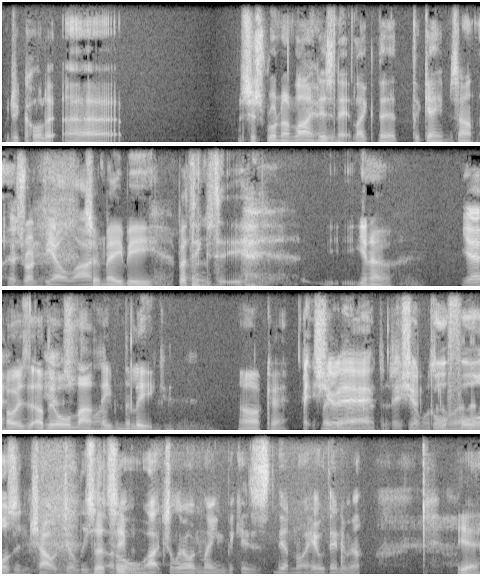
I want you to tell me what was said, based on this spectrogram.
what do you call it? Uh, it's just run online, Yeah. isn't it? Like the the games, aren't they? It's run via LAN. So maybe, but things, you know, Yeah. Oh, is it, are they Yeah, all it's LAN, LAN. even the league? Oh, okay. It's Maybe your, I- I uh, just- it's your wasn't aware of Go4s and Challenger leagues So that are even- all actually online because they're not held anymore. Yeah.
